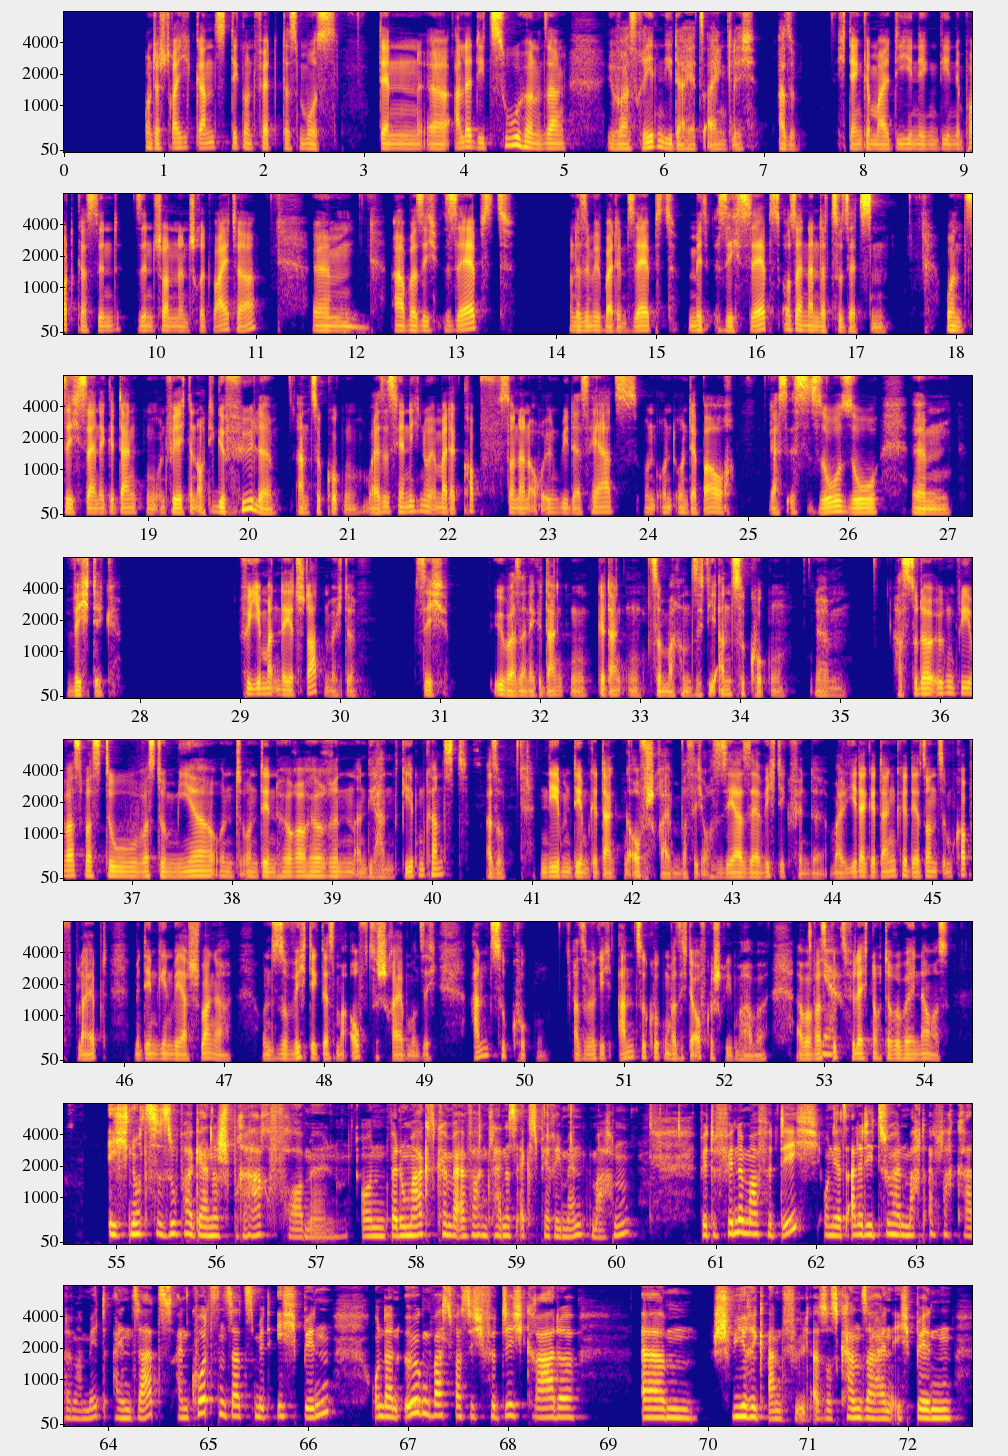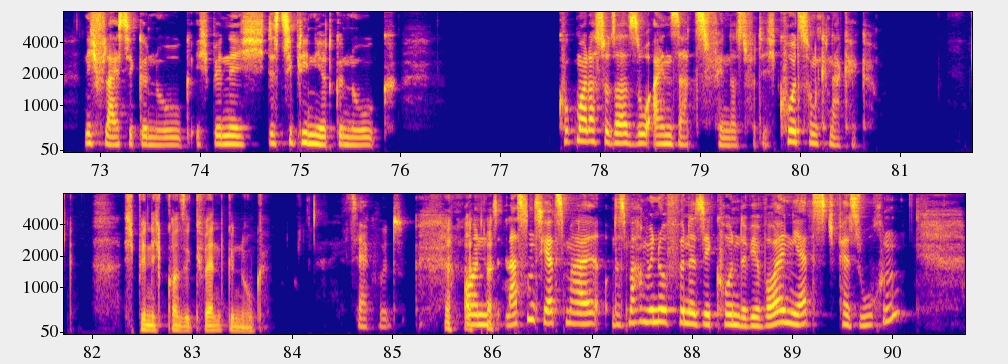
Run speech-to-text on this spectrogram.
unterstreiche ich ganz dick und fett, das muss. Denn äh, alle, die zuhören und sagen, über was reden die da jetzt eigentlich? Also ich denke mal, diejenigen, die in dem Podcast sind, sind schon einen Schritt weiter. Ähm, mhm. Aber sich selbst, und da sind wir bei dem Selbst, mit sich selbst auseinanderzusetzen und sich seine Gedanken und vielleicht dann auch die Gefühle anzugucken, weil es ist ja nicht nur immer der Kopf, sondern auch irgendwie das Herz und, und, und der Bauch. Das ist so, so ähm, wichtig. Für jemanden, der jetzt starten möchte, sich über seine Gedanken Gedanken zu machen, sich die anzugucken. Ähm, Hast du da irgendwie was, was du, was du mir und, und den Hörer, Hörerinnen an die Hand geben kannst? Also neben dem Gedanken aufschreiben, was ich auch sehr, sehr wichtig finde, weil jeder Gedanke, der sonst im Kopf bleibt, mit dem gehen wir ja schwanger. Und es ist so wichtig, das mal aufzuschreiben und sich anzugucken. Also wirklich anzugucken, was ich da aufgeschrieben habe. Aber was ja. gibt's vielleicht noch darüber hinaus? Ich nutze super gerne Sprachformeln. Und wenn du magst, können wir einfach ein kleines Experiment machen. Bitte finde mal für dich und jetzt alle, die zuhören, macht einfach gerade mal mit einen Satz, einen kurzen Satz mit Ich bin und dann irgendwas, was sich für dich gerade ähm, schwierig anfühlt. Also es kann sein, ich bin nicht fleißig genug, ich bin nicht diszipliniert genug. Guck mal, dass du da so einen Satz findest für dich, kurz und knackig. Ich bin nicht konsequent genug. Sehr gut. Und lass uns jetzt mal, das machen wir nur für eine Sekunde. Wir wollen jetzt versuchen,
